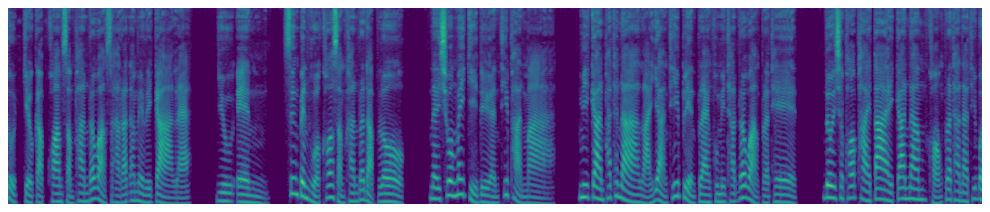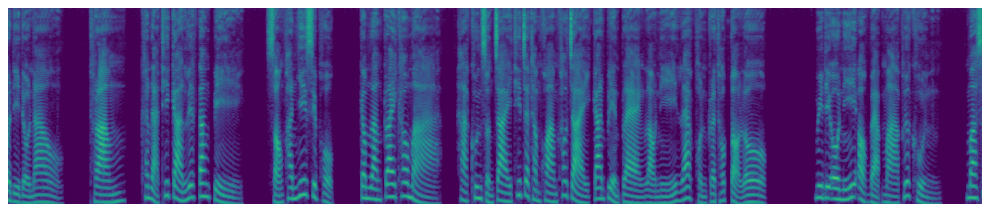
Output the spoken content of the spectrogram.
สุดเกี่ยวกับความสัมพันธ์ระหว่างสหรัฐอเมริกาและ UN ซึ่งเป็นหัวข้อสำคัญระดับโลก ในช่วงไม่กี่เดือนที่ผ่านมา มีการพัฒนาหลายอย่างที่เปลี่ยนแปลงภูมิทัศน์ระหว่างประเทศ โดยเฉพาะภายใต้การนำของประธานาธิบดีโดนัลด์ทรัมป์ขณะที่การเลือกตั้งปี 2026 กำลังใกล้เข้ามา หากคุณสนใจที่จะทำความเข้าใจการเปลี่ยนแปลงเหล่านี้และผลกระทบต่อโลก วิดีโอนี้ออกแบบมาเพื่อคุณ มาส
